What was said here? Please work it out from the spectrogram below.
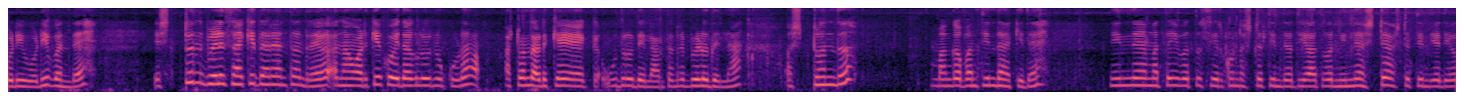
ಓಡಿ ಓಡಿ ಬಂದೆ. ಎಷ್ಟೊಂದು ಬೆಳೆ ಸಾಕಿದ್ದಾರೆ ಅಂತಂದರೆ ನಾವು ಅಡಿಕೆ ಕೊಯ್ದಾಗ್ಲೂ ಕೂಡ ಅಷ್ಟೊಂದು ಅಡಿಕೆ ಉದುರೋದಿಲ್ಲ, ಅಂತಂದರೆ ಬೀಳೋದಿಲ್ಲ. ಅಷ್ಟೊಂದು ಮಂಗ ಬಂದು ತಿಂದು ಹಾಕಿದೆ ನಿನ್ನೆ ಮತ್ತು ಇವತ್ತು ಸೇರ್ಕೊಂಡು ಅಷ್ಟೇ ತಿಂದಿದೆಯೋ ಅಥವಾ ನಿನ್ನೆ ಅಷ್ಟೇ ಅಷ್ಟೇ ತಿಂದಿದೆಯೋ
